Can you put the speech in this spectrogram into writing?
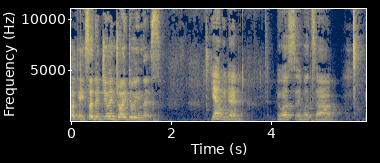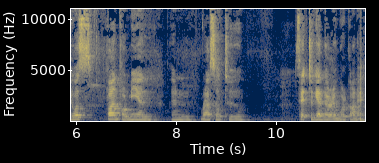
okay, so did you enjoy doing this? Yeah, we did. It was it was uh, it was fun for me and and Russell to sit together and work on it.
